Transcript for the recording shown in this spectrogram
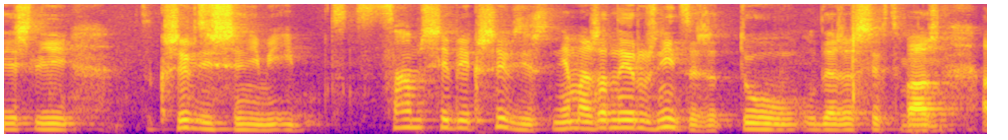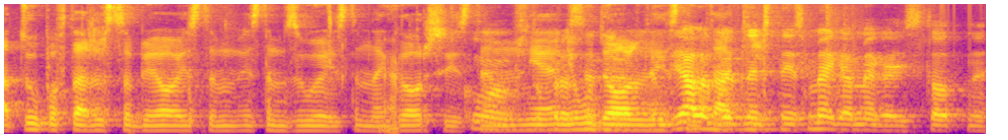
Jeśli krzywdzisz się nimi i sam siebie krzywdzisz, nie ma żadnej różnicy, że tu uderzasz się w twarz, Mhm. a tu powtarzasz sobie, o jestem, jestem zły, jestem najgorszy, Kumam jestem nie, 100%. nieudolny, Ten dialog taki. wewnętrzny jest mega, mega istotny.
